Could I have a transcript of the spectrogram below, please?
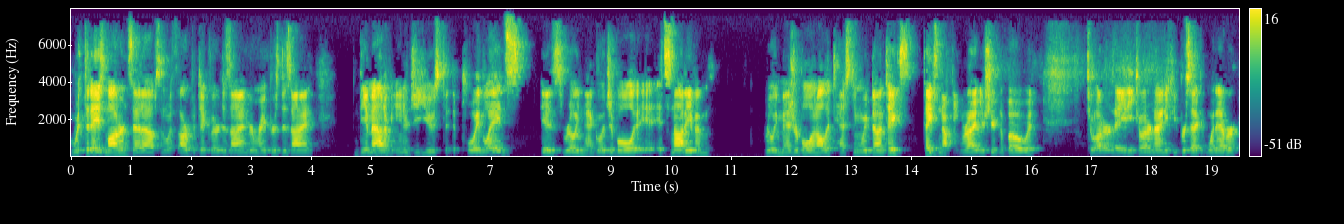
with today's modern setups and with our particular design, Grim Reaper's design, the amount of energy used to deploy blades is really negligible. It's not even really measurable, and all the testing we've done takes takes nothing, right? You're shooting a bow at 280, 290 feet per second, whatever.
